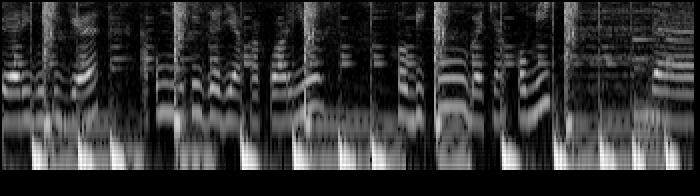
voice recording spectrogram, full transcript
2003 aku memiliki zodiak Aquarius hobiku baca komik dan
